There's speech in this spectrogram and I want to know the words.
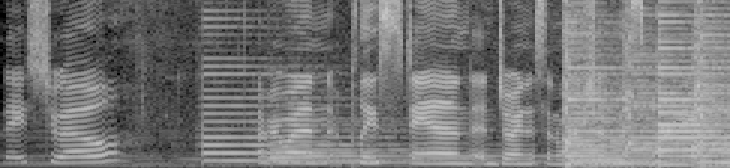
Welcome to H2O. Everyone, please stand and join us in worship this morning.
